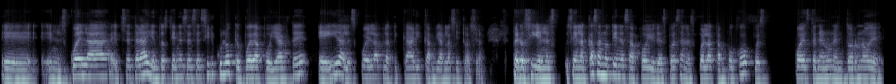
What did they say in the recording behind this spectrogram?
eh, en la escuela, etcétera. Y entonces tienes ese círculo que puede apoyarte e ir a la escuela, platicar y cambiar la situación. Pero si en la, casa no tienes apoyo y después en la escuela tampoco, pues puedes tener un entorno de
